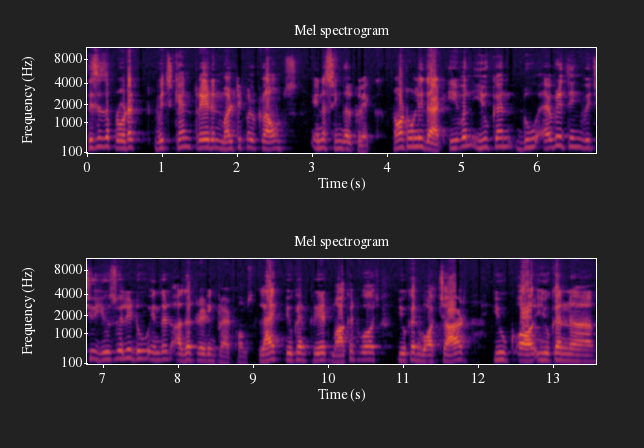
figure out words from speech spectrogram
This is a product which can trade in multiple accounts in a single click. Not only that, even you can do everything which you usually do in the other trading platforms. Like you can create market watch, you can watch chart, you or you can uh,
